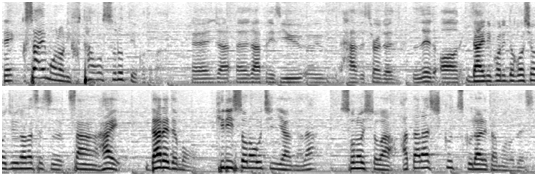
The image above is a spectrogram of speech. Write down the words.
で臭いものに蓋をするっていう言葉 In, ja- in Japanese, you uh, have this term that lid on. 第2コリント5章17節3はい誰でもキリストのうちにあるならその人は新しく作られたものです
